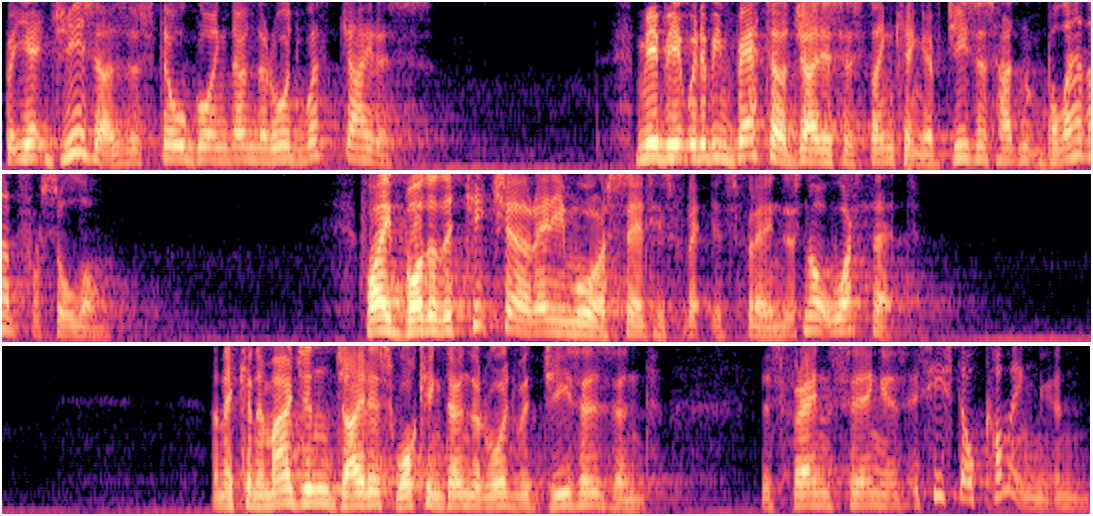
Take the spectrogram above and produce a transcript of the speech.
But yet Jesus is still going down the road with Jairus. Maybe it would have been better, Jairus is thinking, if Jesus hadn't blethered for so long. Why bother the teacher anymore? said his, fr- his friends. It's not worth it. And I can imagine Jairus walking down the road with Jesus and his friends saying, is, is he still coming? And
